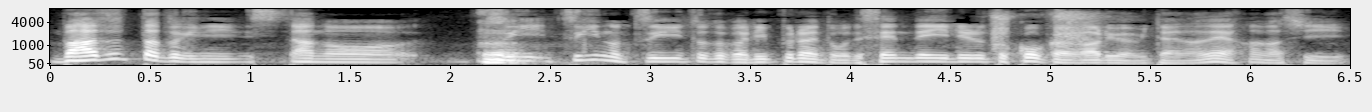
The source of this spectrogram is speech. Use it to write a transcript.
バズった時に、あの、次、次のツイートとかリプライのところで宣伝入れると効果があるよみたいなね、話、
